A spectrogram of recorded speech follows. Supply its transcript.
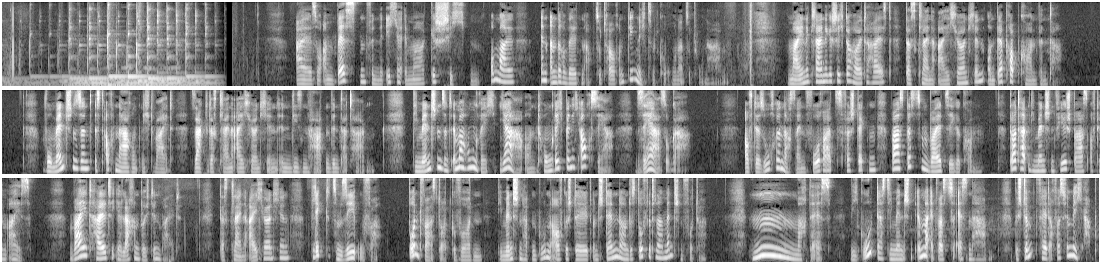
Also, am besten finde ich ja immer Geschichten, um mal in andere Welten abzutauchen, die nichts mit Corona zu tun haben. Meine kleine Geschichte heute heißt Das kleine Eichhörnchen und der Popcornwinter. Wo Menschen sind, ist auch Nahrung nicht weit, sagte das kleine Eichhörnchen in diesen harten Wintertagen. Die Menschen sind immer hungrig, ja, und hungrig bin ich auch sehr, sehr sogar. Auf der Suche nach seinen Vorratsverstecken war es bis zum Waldsee gekommen. Dort hatten die Menschen viel Spaß auf dem Eis. Weit hallte ihr Lachen durch den Wald. Das kleine Eichhörnchen blickte zum Seeufer. Bunt war es dort geworden. Die Menschen hatten Buden aufgestellt und Stände und es duftete nach Menschenfutter. Hm, machte es. Wie gut, dass die Menschen immer etwas zu essen haben. Bestimmt fällt auch was für mich ab.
